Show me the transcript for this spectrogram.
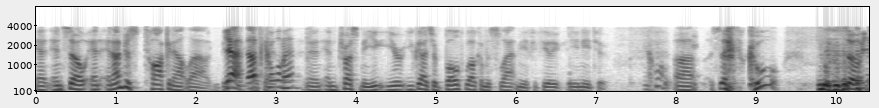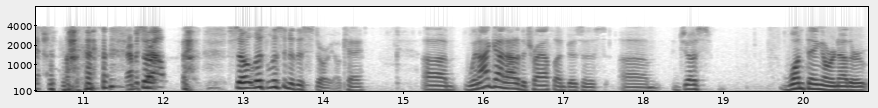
And and so and, and I'm just talking out loud. Yeah, that's okay? cool, man. And, and trust me, you you're, you guys are both welcome to slap me if you feel you need to. Cool. Uh, so cool. so so, so let's listen to this story, okay? Um, when I got out of the triathlon business, um, just one thing or another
